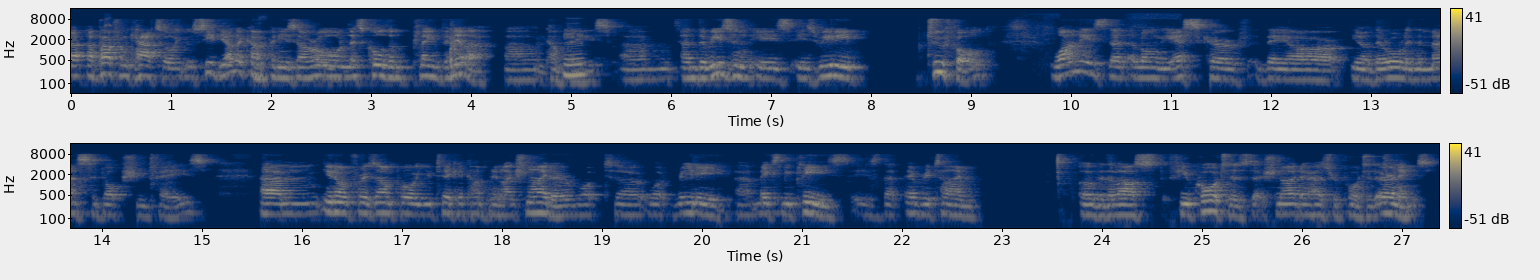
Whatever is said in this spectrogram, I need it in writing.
Uh, apart from CATL, you'll see the other companies are all let's call them plain vanilla uh, companies, mm. um, and the reason is is really twofold. One is that along the S curve, they are, you know, they're all in the mass adoption phase. Um, you know, for example, you take a company like Schneider. What uh, what really uh, makes me pleased is that every time over the last few quarters that Schneider has reported earnings,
